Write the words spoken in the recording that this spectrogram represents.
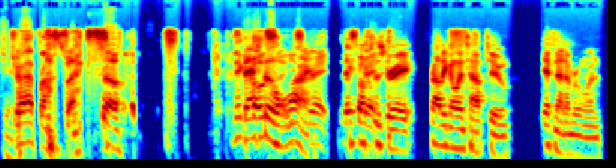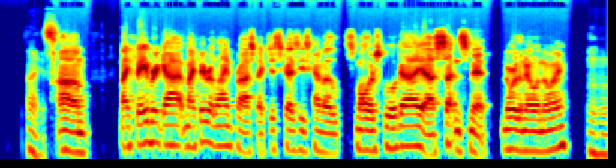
cheers. draft prospects So Nick back to the Bosa, he's line. Nick Bosa is great. Probably going top two, if not number one. nice. Um, my favorite guy, my favorite line prospect, just because he's kind of a smaller school guy, uh, Sutton Smith, Northern Illinois. hmm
